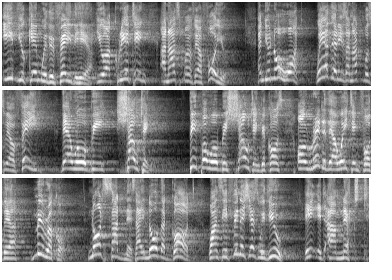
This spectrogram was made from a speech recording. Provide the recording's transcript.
If you came with the faith here, you are creating an atmosphere for you. And you know what? Where there is an atmosphere of faith, there will be shouting. People will be shouting because already they are waiting for their miracle, not sadness. I know that God, once He finishes with you, it, it, I'm next.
